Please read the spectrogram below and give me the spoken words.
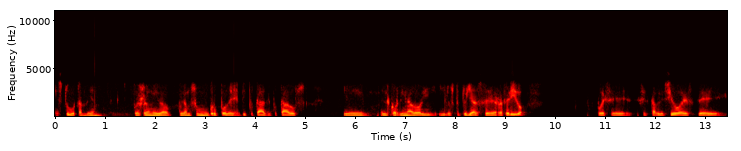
estuvo también pues reunido, digamos, un grupo de diputadas, diputados, eh, el coordinador y, los que tú ya has eh, referido, pues eh, se estableció este,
